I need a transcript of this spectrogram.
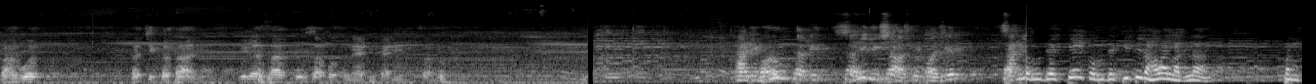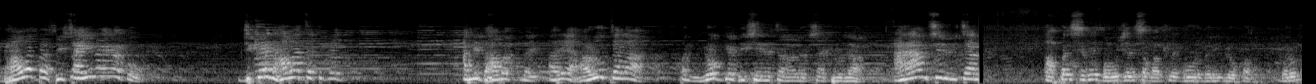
भागवताची कथा आहे गेल्या सात दिवसापासून या ठिकाणी चालू आणि म्हणून त्यांनी सही दिशा असली पाहिजे. चांगली करू दे ते करू दे किती धावा लागला. पण धावत अस- दिशाही नाही ना तो. जिकडे धावायचं तिकडे. आम्ही धावत नाही. अरे हळू चला पण योग्य दिशेने चला लक्षात ठेवजा. आरामशीर विचार. आपण सगळे बहुजन समाजातले गोरगरीब लोक आहोत बरोबर?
